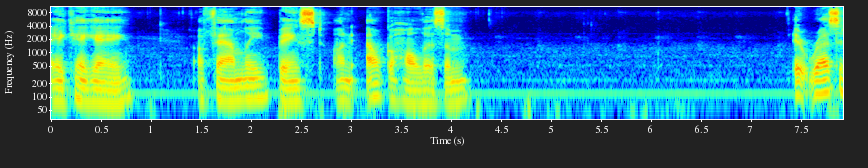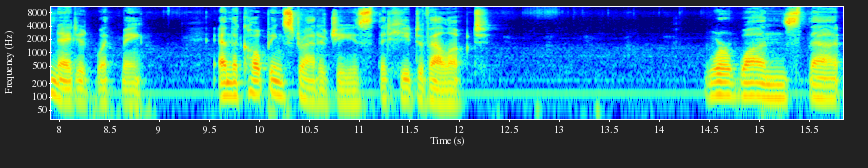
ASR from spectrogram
aka a family based on alcoholism, it resonated with me and the coping strategies that he developed were ones that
